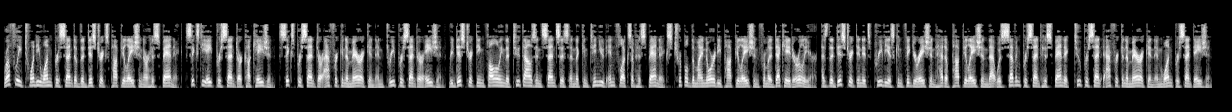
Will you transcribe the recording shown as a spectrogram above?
Roughly 21% of the district's population are Hispanic, 68% are Caucasian, 6% are African American and 3% are Asian. Redistricting following the 2000 census and the continued influx of Hispanics tripled the minority population from a decade earlier, as the district in its previous configuration had a population that was 7% Hispanic, 2% African American and 1% Asian.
